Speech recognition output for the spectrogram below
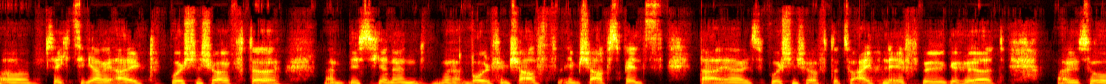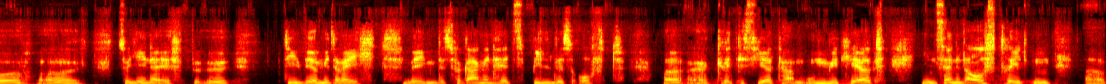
60 äh, Jahre alt, Burschenschafter, ein bisschen ein Wolf im, Schaf, im Schafspelz, da er als Burschenschafter zur alten FPÖ gehört, also äh, zu jener FPÖ, die wir mit Recht wegen des Vergangenheitsbildes oft äh, kritisiert haben. Umgekehrt in seinen Auftritten äh,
